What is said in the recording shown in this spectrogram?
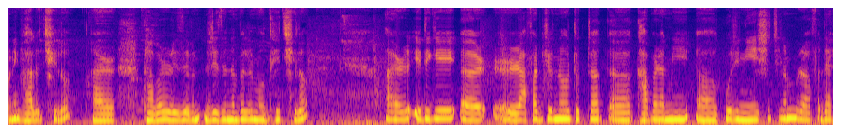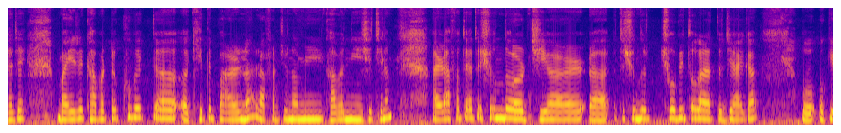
অনেক ভালো ছিল। আর খাবার রিজনেবলের মধ্যেই ছিল। আর এদিকে রাফার জন্য টুকটাক খাবার আমি করে নিয়ে এসেছিলাম। রাফা দেখা যায় বাইরের খাবারটা খুব একটা খেতে পারে না। রাফার জন্য আমি খাবার নিয়ে এসেছিলাম। আর রাফা তো এত সুন্দর চেয়ার এত সুন্দর ছবি তোলার এত জায়গা। ও ওকে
